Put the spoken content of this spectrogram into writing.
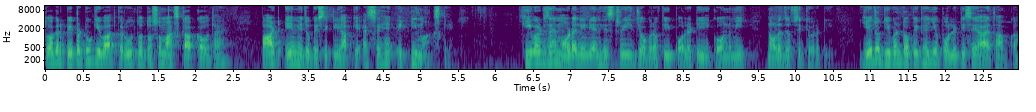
तो अगर पेपर टू की बात करूँ तो 200 मार्क्स का आपका होता है। पार्ट ए में जो बेसिकली आपके ऐसे हैं 80 मार्क्स के। कीवर्ड्स हैं modern Indian history geography polity economy knowledge of security ये जो गिवन टॉपिक है, ये पॉलिटी से आया था आपका।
